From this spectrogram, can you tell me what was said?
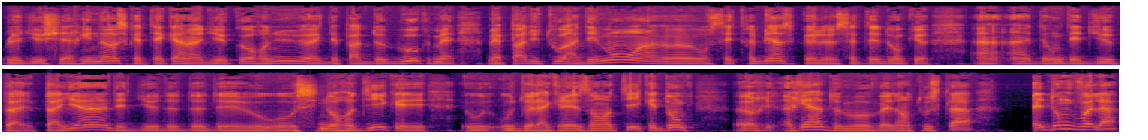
le- dieu Chérinos, qui était quand même un dieu cornu avec des pattes de bouc, mais mais pas du tout un démon. hein. Euh, On sait très bien ce que c'était donc euh, donc des dieux pa- païens, des dieux aussi nordiques ou, de la Grèce antique. Et donc ri- rien de mauvais dans tout cela. Et donc voilà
